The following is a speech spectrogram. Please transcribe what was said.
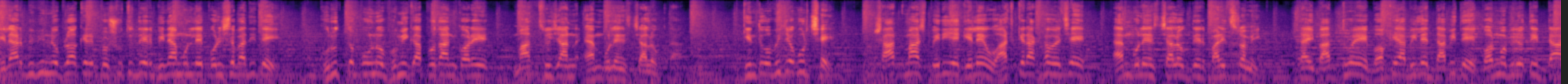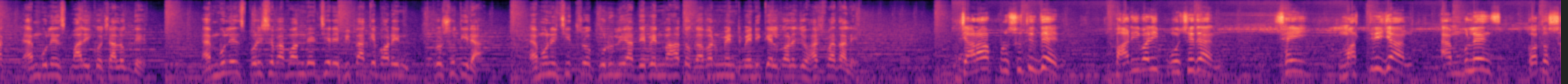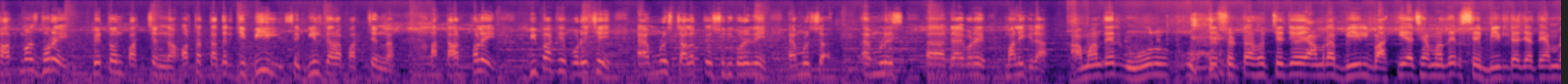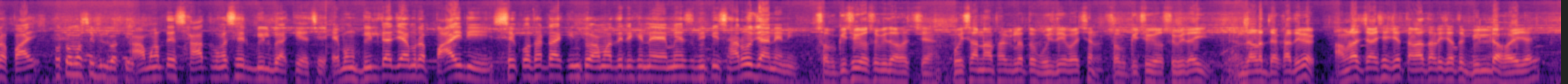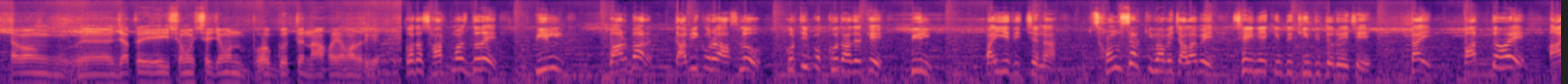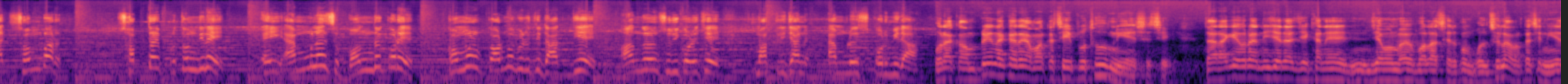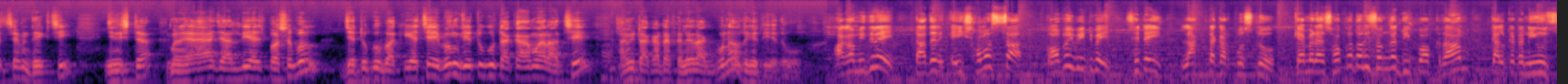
জেলার বিভিন্ন ব্লকের প্রসূতিদের বিনামূল্যে পরিষেবা দিতে গুরুত্বপূর্ণ ভূমিকা প্রদান করে মাতৃযান অ্যাম্বুলেন্স চালকরা। কিন্তু অভিযোগ উঠছে, সাত মাস পেরিয়ে গেলেও আটকে রাখা হয়েছে অ্যাম্বুলেন্স চালকদের পারিশ্রমিক। তাই বাধ্য হয়ে বকেয়া বিলের দাবিতে কর্মবিরতির ডাক অ্যাম্বুলেন্স মালিক ও চালকদের। অ্যাম্বুলেন্স পরিষেবা বন্ধের জেরে বিপাকে পড়েন প্রসূতিরা। এমনই চিত্র Purulia Deben Mahato government medical college ও হাসপাতালে। যারা প্রসূতিদের বাড়ি বাড়ি পৌঁছে দেন, সেই মাতৃযান অ্যাম্বুলেন্স গত সাত মাস ধরে বেতন পাচ্ছেন না। অর্থাৎ তাদের যে বিল, সেই বিল তারা পাচ্ছেন না। আর তার ফলে বিপাকে পড়েছে অ্যাম্বুলেন্স চালক থেকে শুরু করে নিয়ে অ্যাম্বুলেন্স অ্যাম্বুলেন্স ড্রাইভারের মালিকরা? আমাদের মূল উদ্দেশ্যটা হচ্ছে যে আমরা বিল বাকি আছে আমাদের সে বিলটা যাতে আমরা পাই। কত মাসে বিল বাকি আমাদের সাত মাসের বিল বাকি আছে এবং বিলটা যে আমরা পাইনি সে কথাটা কিন্তু আমাদের এখানে এমএসবিপি স্যারও জানেনি। সব কিছুই অসুবিধা হচ্ছে। পয়সা না থাকলে তো বুঝতেই পারছেন সব কিছুই অসুবিধাই যারা দেখা দেবে। আমরা চাইছি যে তাড়াতাড়ি যাতে বিলটা হয়ে যায় এবং যাতে এই সমস্যায় যেমন ভোগ করতে না হয় আমাদেরকে। গত সাত মাস ধরে বিল বারবার দাবি করে আসলেও কর্তৃপক্ষ তাদেরকে বিল পাইয়ে দিচ্ছে না। সংসার কীভাবে চালাবে সেই নিয়ে কিন্তু চিন্তিত রয়েছে। তাই বাধ্য হয়ে আজ সোমবার সপ্তাহে প্রথম দিনে এই অ্যাম্বুলেন্স বন্ধ করে কর্ম কর্মবিরতি ডাক দিয়ে আন্দোলন শুরু করেছে মাতৃযান অ্যাম্বুলেন্স কর্মীরা। ওরা কমপ্লেন আকারে আমার কাছে এই প্রথম নিয়ে এসেছে। তার আগে ওরা নিজেরা যেখানে যেমনভাবে বলা সেরকম বলছিল আমার কাছে নিয়ে এসেছে আমি দেখছি জিনিসটা। মানে অ্যাজ আর্লি অ্যাজ পসিবল যেটুকু বাকি আছে এবং যেটুকু টাকা আমার আছে আমি টাকাটা ফেলে রাখব না ওদেরকে দিয়ে দেবো। আগামী দিনে তাদের এই সমস্যা কবে মিটবে সেটাই লাখ টাকার প্রশ্ন। ক্যামেরায় শকত আলীর সঙ্গে দীপক রাম ক্যালকাটা নিউজ।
